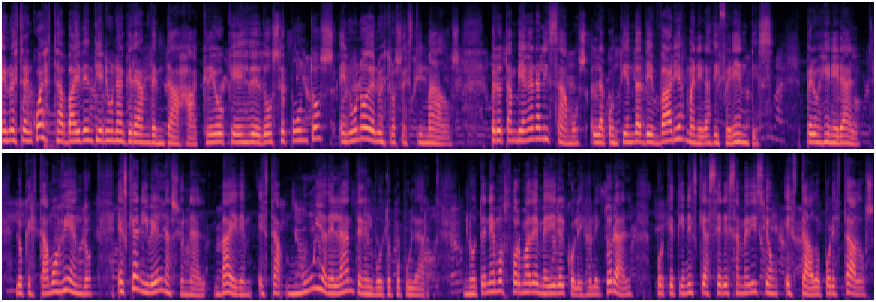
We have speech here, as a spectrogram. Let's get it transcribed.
En nuestra encuesta, Biden tiene una gran ventaja, creo que es de 12 puntos en uno de nuestros estimados, pero también analizamos la contienda de varias maneras diferentes. Pero en general, lo que estamos viendo es que a nivel nacional, Biden está muy adelante en el voto popular. No tenemos forma de medir el colegio electoral porque tienes que hacer esa medición estado por estados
